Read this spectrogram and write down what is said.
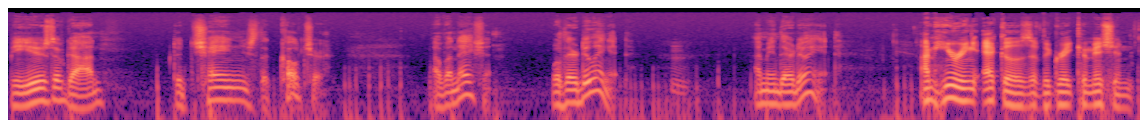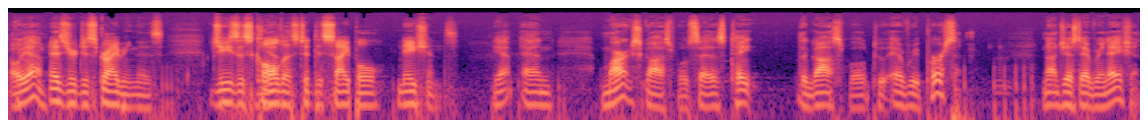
be used of God to change the culture of a nation? Well, they're doing it. Hmm. I mean, they're doing it. I'm hearing echoes of the Great Commission. Oh yeah, as you're describing this, Jesus called us to disciple nations. Yeah, and Mark's gospel says, "Take the gospel to every person, not just every nation."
